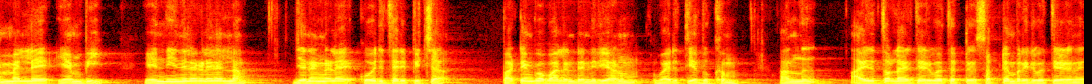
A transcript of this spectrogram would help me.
M L A M P എന്നീ നിലകളിലെല്ലാം ജനങ്ങളെ കോരിത്തരിപ്പിച്ച പാട്യംഗോപാലന്റെ നിര്യാണം വരുത്തിയ ദുഃഖം അന്ന് ആയിരത്തി തൊള്ളായിരത്തി എഴുപത്തെട്ട് സെപ്റ്റംബർ ഇരുപത്തിയേഴിന്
